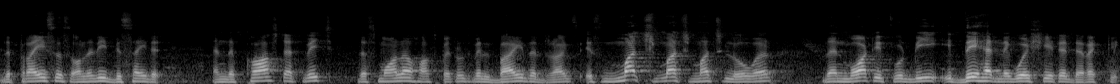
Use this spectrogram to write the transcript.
the price is already decided and the cost at which the smaller hospitals will buy the drugs is much, much, much lower than what it would be if they had negotiated directly.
